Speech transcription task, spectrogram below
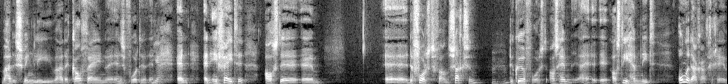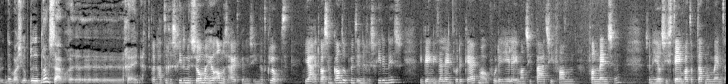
we hadden Zwingli, we hadden Calvijn enzovoort. En, en, en in feite, als de, uh, uh, de vorst van Saxen de keurvorst, als, hem, eh, eh, als die hem niet onderdak had gegeven, dan was hij op de brandstapel eh, geëindigd. Dan had de geschiedenis zomaar heel anders uit kunnen zien, dat klopt. Ja, het was een kantelpunt in de geschiedenis. Ik denk niet alleen voor de kerk, maar ook voor de hele emancipatie van, van mensen. Is een heel systeem wat op dat moment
